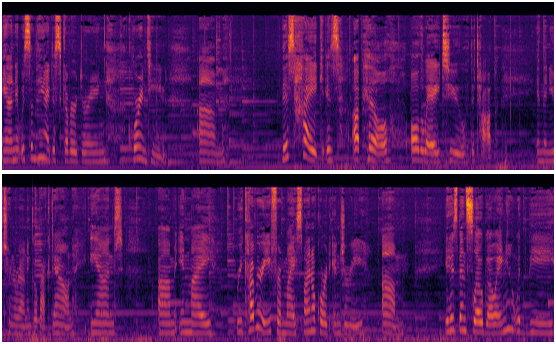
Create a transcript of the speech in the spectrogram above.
And it was something I discovered during quarantine. Um, this hike is uphill all the way to the top, and then you turn around and go back down. And um, in my recovery from my spinal cord injury, um, it has been slow going with the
